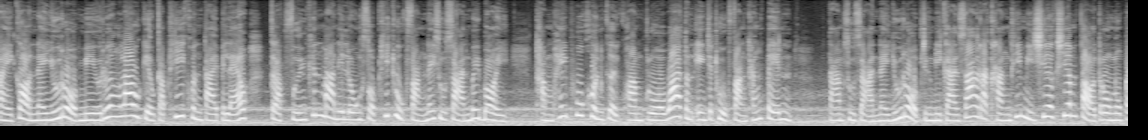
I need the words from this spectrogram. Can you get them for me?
มัยก่อนในยุโรปมีเรื่องเล่าเกี่ยวกับที่คนตายไปแล้ว กลับฟื้นขึ้นมาในโลงศพที่ถูกฝังในสุสานบ่อยๆทำให้ผู้คนเกิดความกลัวว่าตนเองจะถูกฝังทั้งเป็นตามสุสานในยุโรปจึงมีการสร้างระฆังที่มีเชือกเชื่อมต่อตรงลงไป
